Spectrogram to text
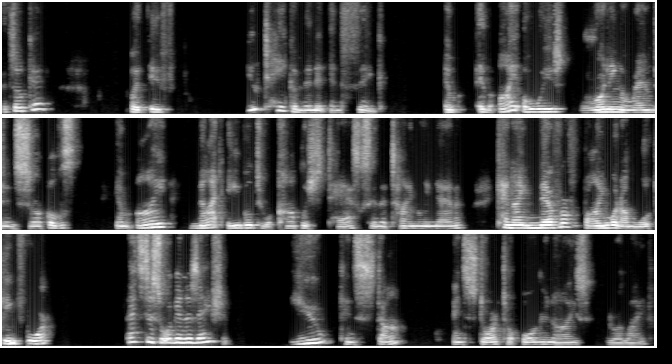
That's okay. But if you take a minute and think, am, am I always running around in circles? Am I not able to accomplish tasks in a timely manner? Can I never find what I'm looking for? That's disorganization. You can stop and start to organize your life.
